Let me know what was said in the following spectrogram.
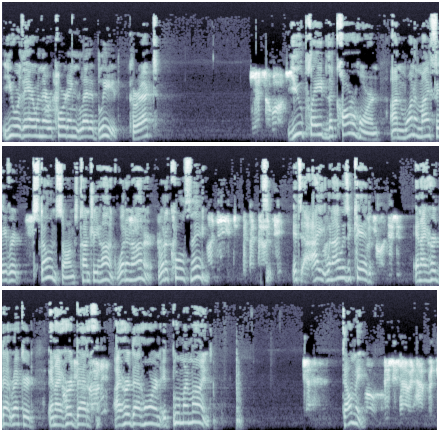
you were there when they're recording "Let It Bleed," correct? Yes, I was. You played the car horn on one of my favorite Stone songs, "Country Honk." What an honor! What a cool thing! I did. I did. It's I when I was a kid That's right. This is and I heard that record and I heard that I heard that horn. It blew my mind. yeah. Tell me. Well, this is how it happened.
